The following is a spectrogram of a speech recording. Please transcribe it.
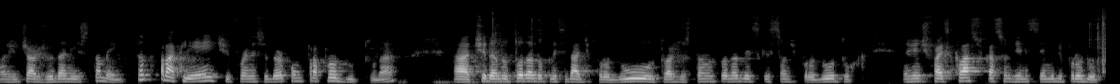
Então, a gente ajuda nisso também, tanto para cliente, fornecedor, como para produto, né? Ah, tirando toda a duplicidade de produto, ajustando toda a descrição de produto, a gente faz classificação de NCM de produto.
